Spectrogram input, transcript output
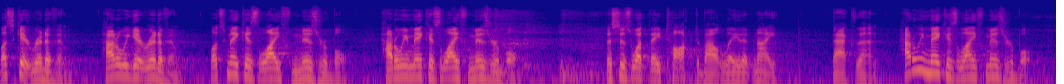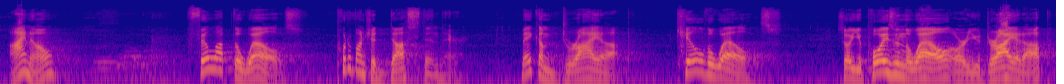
Let's get rid of him. How do we get rid of him? Let's make his life miserable. How do we make his life miserable? This is what they talked about late at night back then. How do we make his life miserable? I know. Fill up the wells, put a bunch of dust in there, make them dry up, kill the wells. So you poison the well or you dry it up,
